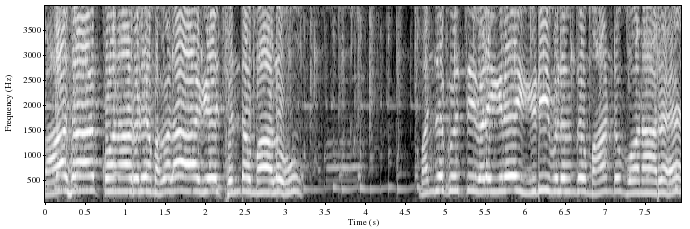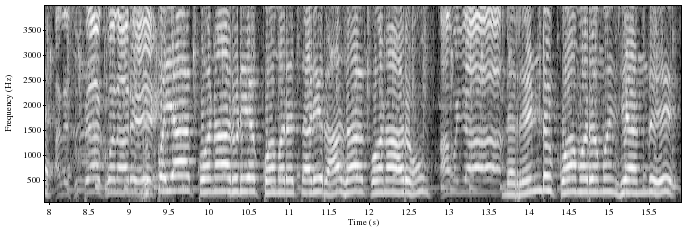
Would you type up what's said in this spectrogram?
ராசா கோனாருடைய மகளாகிய செண்டமாலும் மஞ்ச குத்தி விலையிலே இடி விழுந்து மாண்டு போனாரு. சுப்பையா கோனாரு சுப்பையா கோனாருடைய கோமரத்தாடி ராசா கோனாரும் இந்த ரெண்டு கோமரமும் சேர்ந்து.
